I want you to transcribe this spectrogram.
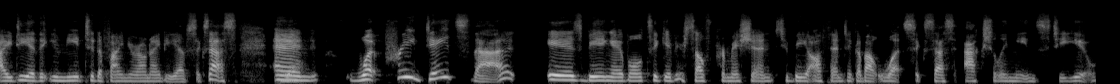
idea that you need to define your own idea of success. And what predates that is being able to give yourself permission to be authentic about what success actually means to you.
